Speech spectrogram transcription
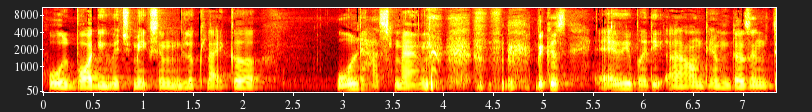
whole body which makes him look like a old ass man. Because everybody around him doesn't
